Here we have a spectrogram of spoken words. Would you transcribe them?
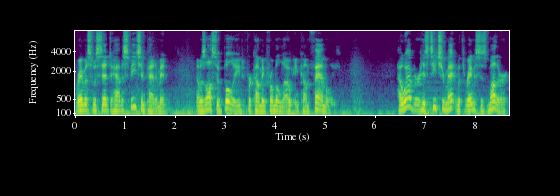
Ramos was said to have a speech impediment and was also bullied for coming from a low income family. However, his teacher met with Ramos's mother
